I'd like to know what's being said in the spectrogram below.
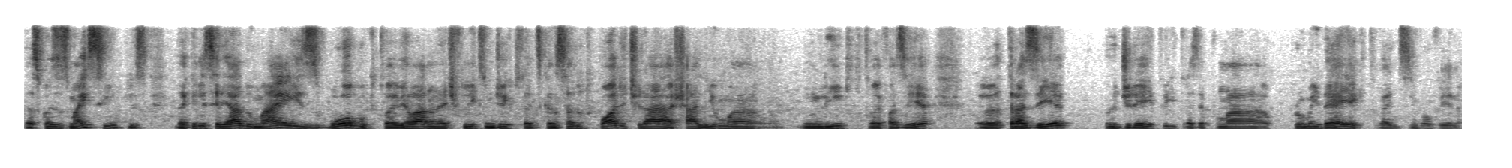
Das coisas mais simples, daquele seriado mais bobo que tu vai ver lá no Netflix, um dia que tu está descansando, tu pode tirar, achar ali uma, um link que tu vai fazer, uh, trazer para o direito e trazer para uma, uma ideia que tu vai desenvolver, né?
